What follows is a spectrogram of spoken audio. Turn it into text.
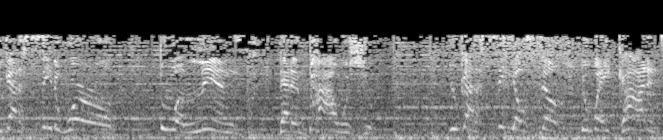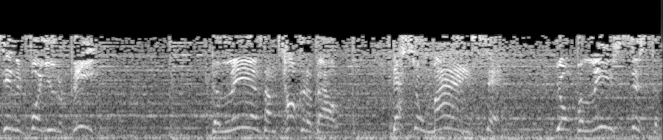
You gotta see the world through a lens that empowers you. You gotta see yourself the way God intended for you to be. The lens I'm talking about, that's your mindset, your belief system,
